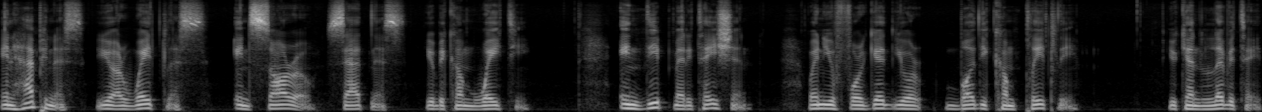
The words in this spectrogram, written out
In happiness, you are weightless. In sorrow, sadness, you become weighty. In deep meditation, when you forget your body completely, you can levitate.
